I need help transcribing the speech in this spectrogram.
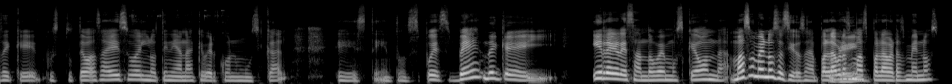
De que pues tú te vas a eso, él no tenía nada que ver con musical. Este, entonces, pues ve de que y, y regresando vemos qué onda. Más o menos así, o sea, palabras más, palabras menos.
